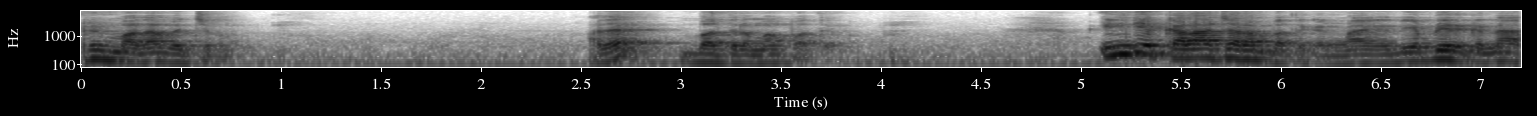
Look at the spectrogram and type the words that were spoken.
ட்ரிம்மாக தான் வச்சுக்கணும். அதை பத்திரமா பார்த்துக்கணும். இந்திய கலாச்சாரம் பார்த்துக்கோங்களேன். இது எப்படி இருக்குன்னா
